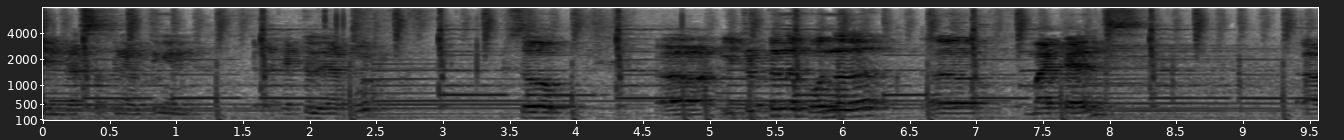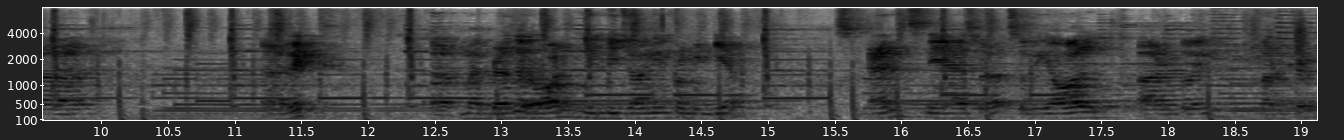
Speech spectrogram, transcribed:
and dress up and everything and uh, head to the airport. So uh, ഈ ട്രിപ്പിൽ നിന്ന് പോകുന്നത് മൈ പേരൻസ് Rick, uh, my brother Ron will be joining from India and Sneha as well. So we all are going for a trip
